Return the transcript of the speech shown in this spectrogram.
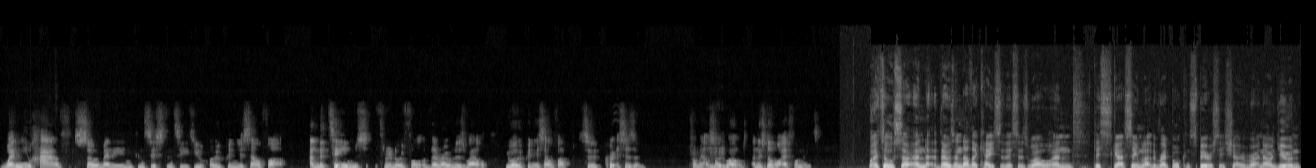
When you have so many inconsistencies, you open yourself up, and the teams, through no fault of their own as well, you open yourself up to criticism from the outside Mhm. world, and it's not what F1 needs. Well, it's also, and there was another case of this as well, and this is going to seem like the Red Bull conspiracy show right now, and Ewan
